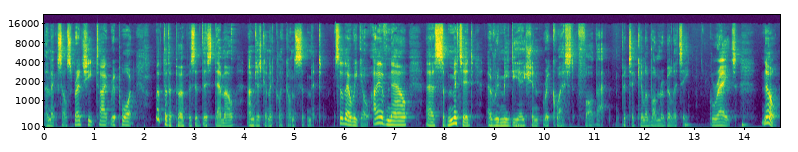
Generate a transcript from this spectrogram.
an Excel spreadsheet type report. But for the purpose of this demo, I'm just going to click on submit. So there we go. I have now uh, submitted a remediation request for that particular vulnerability. Great. No.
